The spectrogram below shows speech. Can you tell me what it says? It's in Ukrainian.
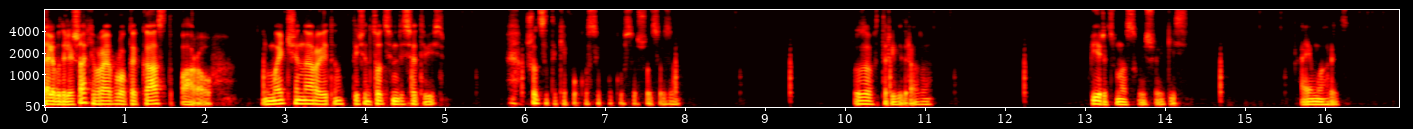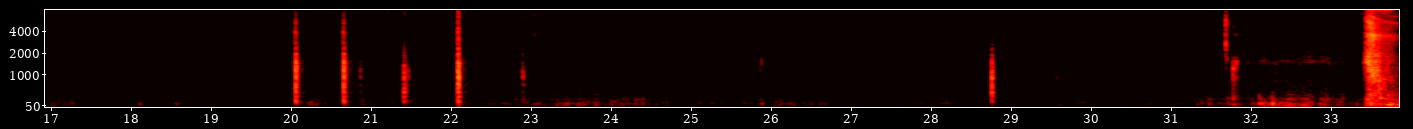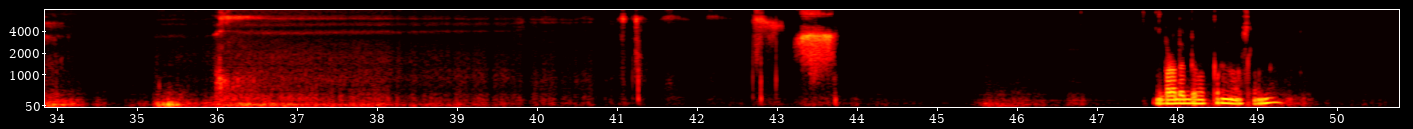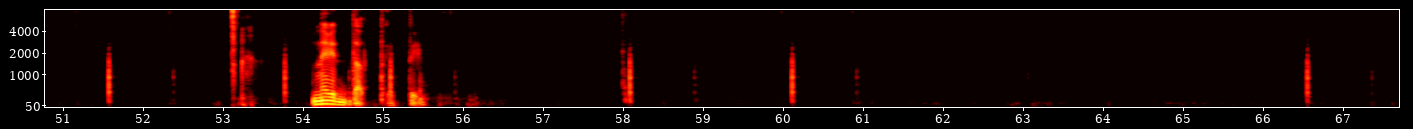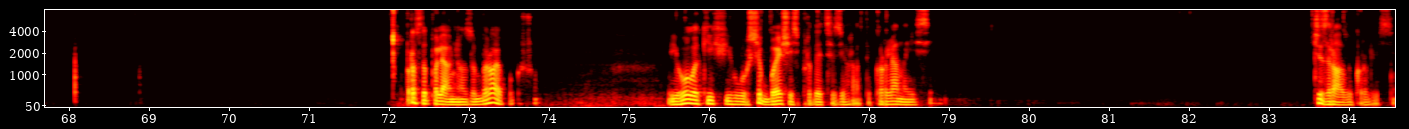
Віталій шахів грає проти Каст Паров. Німеччина рейтинг 1978. Що це таке фокуси, покуси? Що це за. Що за в3 відразу? Пірець у нас вийшов якийсь. Хай йому гриться. Борода білопольного слона. Не віддати ти. Просто поля в нього забираю поки що. Його легких фігур. Ще Б6 придеться зіграти. Короля на Е7. Чи зразу король Е7?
